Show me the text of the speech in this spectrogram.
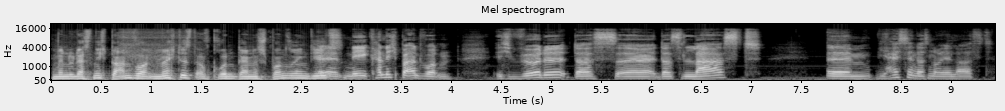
Und wenn du das nicht beantworten möchtest aufgrund deines Äh, Sponsoring-Deals, nee, kann ich beantworten. Ich würde das, äh, das Last, ähm, wie heißt denn das neue Last?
